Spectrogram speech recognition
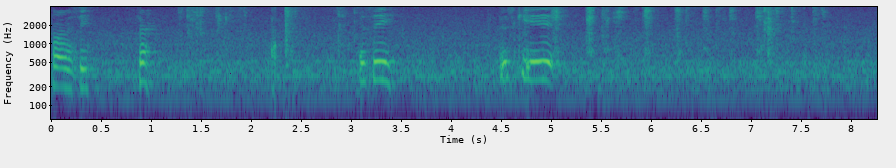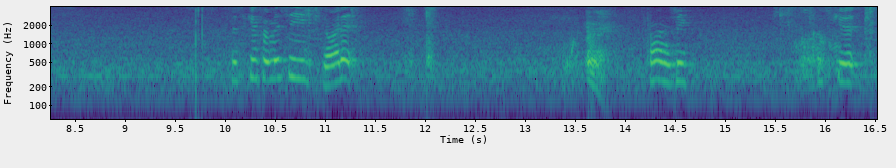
Come on, Missy. Here. Missy. Biscuit. Biscuit for Missy. You want it? Come on, Missy. Biscuit.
